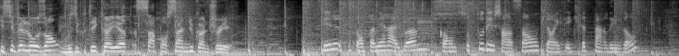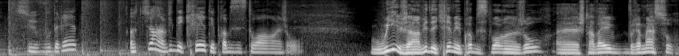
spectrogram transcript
Ici Phil Lozon, vous écoutez Coyote 100% New Country. Phil, ton premier album compte surtout des chansons qui ont été écrites par les autres. Tu voudrais. As-tu envie d'écrire tes propres histoires un jour? Oui, j'ai envie d'écrire mes propres histoires un jour. Euh, je travaille vraiment sur.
